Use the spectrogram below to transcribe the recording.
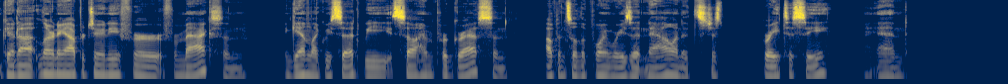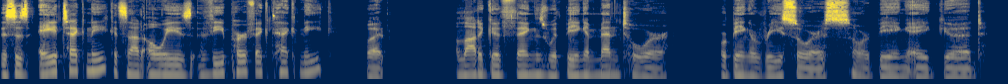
good uh, learning opportunity for for Max, and again, like we said, we saw him progress and up until the point where he's at now, and it's just great to see. And this is a technique; it's not always the perfect technique, but a lot of good things with being a mentor or being a resource or being a good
